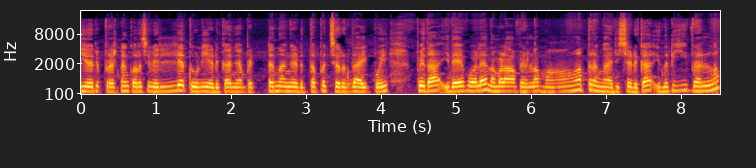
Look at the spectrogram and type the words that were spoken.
ഈ ഒരു പ്രശ്നം കുറച്ച് വലിയ തുണി എടുക്കാൻ ഞാൻ പെട്ടെന്ന് അങ്ങ് എടുത്തപ്പോൾ ചെറുതായിപ്പോയി. അപ്പോൾ ഇതാ ഇതേപോലെ നമ്മൾ ആ വെള്ളം മാത്രം അങ്ങ് അരിച്ചെടുക്കുക. എന്നിട്ട് ഈ വെള്ളം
